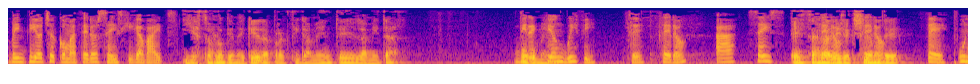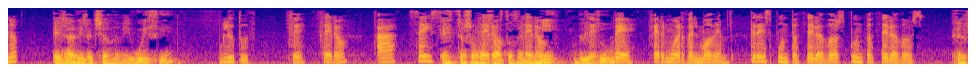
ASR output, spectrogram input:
28,06 gigabytes. Y esto es lo que me queda, prácticamente la mitad. Dirección Wi-Fi C0 A6. Esta es la dirección de C1. Es la dirección de mi Wi-Fi. Bluetooth C0 A6. Estos son los datos de mi Bluetooth. B. Firmware del modem 3.02.02. El,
